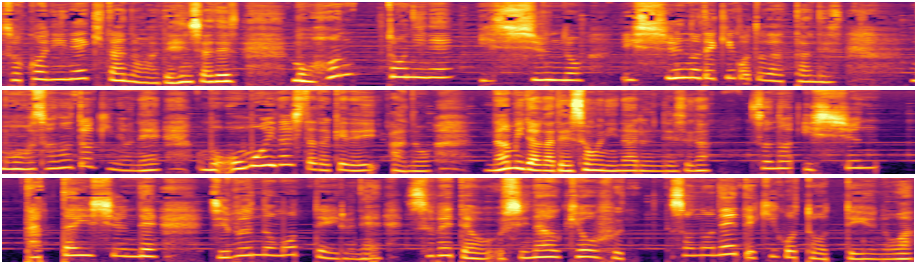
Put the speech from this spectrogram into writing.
そこにね来たのは電車です。もう本当にね一瞬の一瞬の出来事だったんです。もうその時のねもう思い出しただけであの涙が出そうになるんですがその一瞬たった一瞬で自分の持っているね全てを失う恐怖そのね出来事っていうのは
